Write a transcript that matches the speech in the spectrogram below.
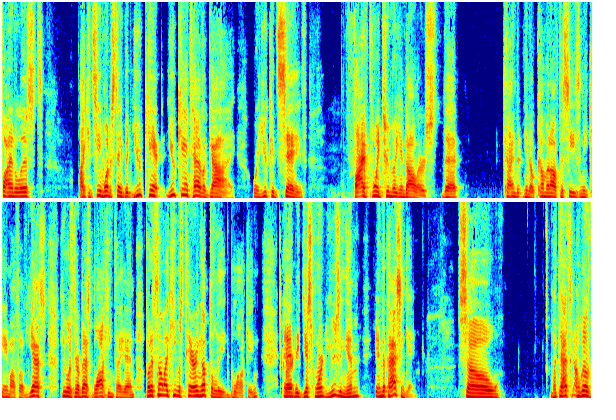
finalist. I could see him wanting to stay, but you can't you can't have a guy where you could save five point two million dollars that kind of you know coming off the season he came off of. Yes, he was their best blocking tight end, but it's not like he was tearing up the league blocking Correct. and they just weren't using him in the passing game. So, but that's I'm gonna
